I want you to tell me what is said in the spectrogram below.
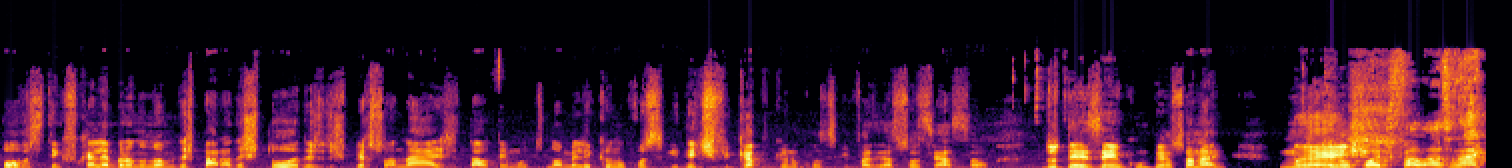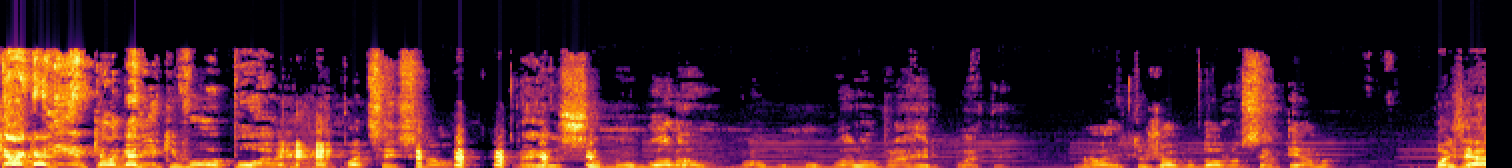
pô, você tem que ficar lembrando o nome das paradas todas, dos personagens e tal. Tem muito nome ali que eu não consegui identificar porque eu não consegui fazer associação do desenho com o personagem. Mas. Tu não pode falar assim, ah, aquela galinha, aquela galinha que voa, porra. É. Não pode ser isso, não. Aí eu sou mongolão. Mongolão pra Harry Potter. Não, aí tu joga o dobro sem tema. Pois é,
